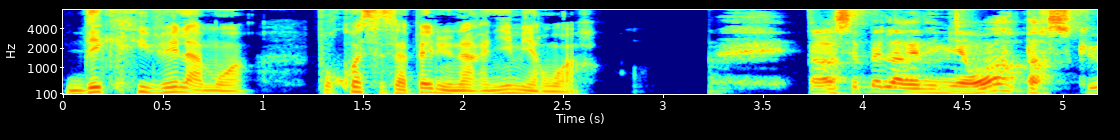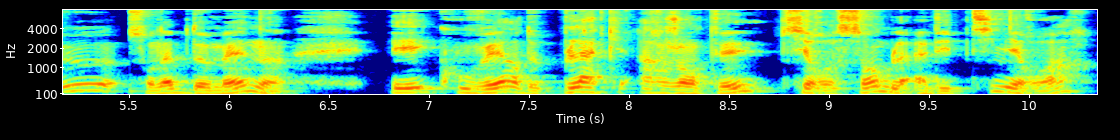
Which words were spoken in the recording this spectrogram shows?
Décrivez-la moi. Pourquoi ça s'appelle une araignée miroir? Alors, elle s'appelle l'araignée miroir parce que son abdomen est couvert de plaques argentées qui ressemblent à des petits miroirs.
